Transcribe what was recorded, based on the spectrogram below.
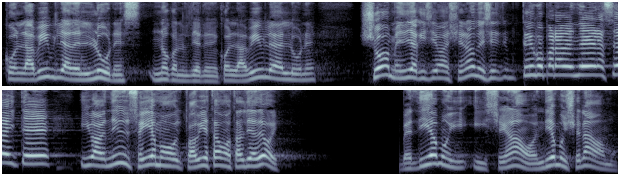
con la Biblia del lunes, no con el diario, con la Biblia del lunes, yo a medida que se iban llenando, decía, tengo para vender aceite, iba vendiendo y seguíamos, todavía estábamos hasta el día de hoy. Vendíamos y, y llenábamos, vendíamos y llenábamos.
